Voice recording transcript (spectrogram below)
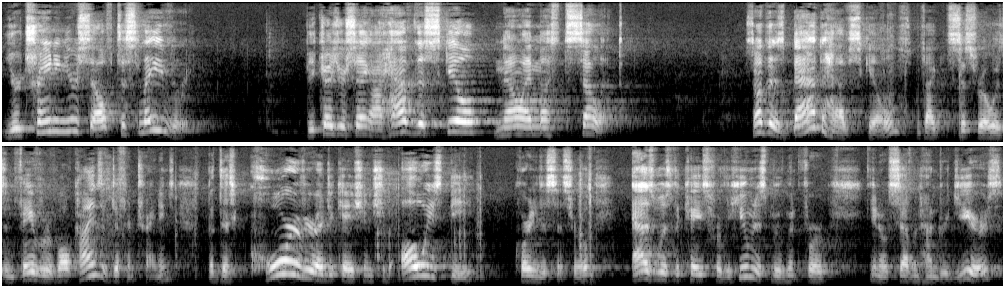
You're training yourself to slavery because you're saying, I have this skill, now I must sell it. It's not that it's bad to have skills. In fact, Cicero was in favor of all kinds of different trainings, but the core of your education should always be, according to Cicero, as was the case for the humanist movement for, you know, 700 years,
